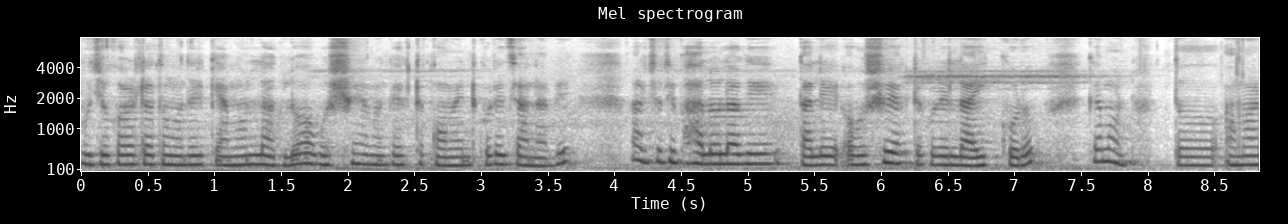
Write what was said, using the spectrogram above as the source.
পুজো করাটা তোমাদের কেমন লাগল অবশ্যই আমাকে একটা কমেন্ট করে জানাবে। আর যদি ভালো লাগে তাহলে অবশ্যই একটা করে লাইক করো। কেমন? তো আমার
